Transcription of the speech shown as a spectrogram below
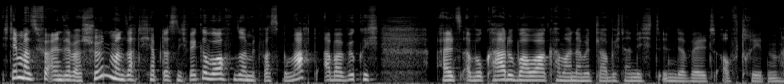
ich denke mal, es ist für einen selber schön. Man sagt, ich habe das nicht weggeworfen, sondern mit was gemacht. Aber wirklich als Avocadobauer kann man damit, glaube ich, dann nicht in der Welt auftreten.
